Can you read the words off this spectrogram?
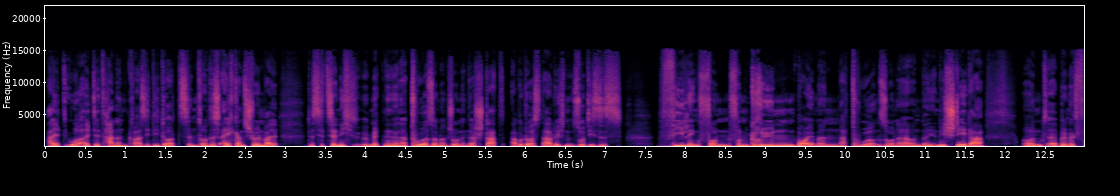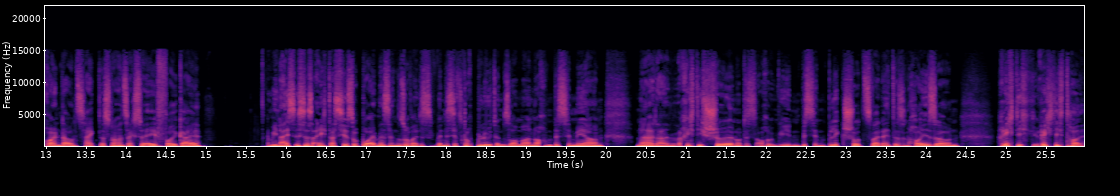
Alt, uralte Tannen quasi, die dort sind. Und das ist eigentlich ganz schön, weil das ist jetzt ja nicht mitten in der Natur, sondern schon in der Stadt, aber du hast dadurch so dieses Feeling von, von grünen Bäumen, Natur und so, ne? Und ich stehe da und äh, bin mit Freunden da und zeig das noch und sagst so, ey, voll geil wie nice ist es eigentlich, dass hier so Bäume sind, so weil das, wenn es jetzt noch blüht im Sommer, noch ein bisschen mehr und ne, da richtig schön und es ist auch irgendwie ein bisschen Blickschutz, weil dahinter sind Häuser und richtig, richtig toll.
